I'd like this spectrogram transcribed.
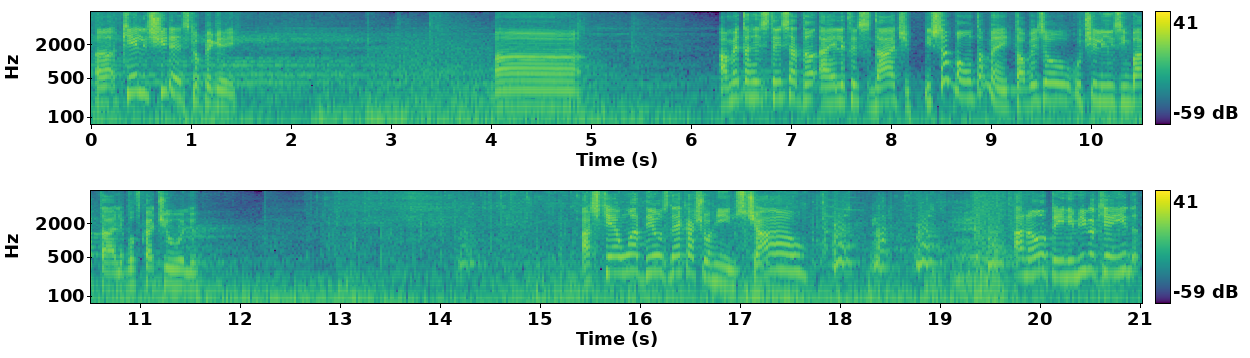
Uh, que elixir é esse que eu peguei? Uh, aumenta a resistência à eletricidade. Isso é bom também. Talvez eu utilize em batalha. Vou ficar de olho. Acho que é um adeus, né, cachorrinhos? Tchau. Ah, não. Tem inimigo aqui ainda.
